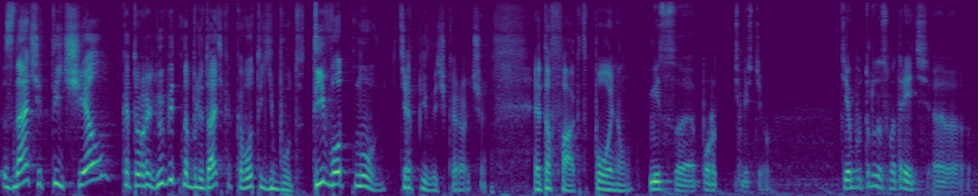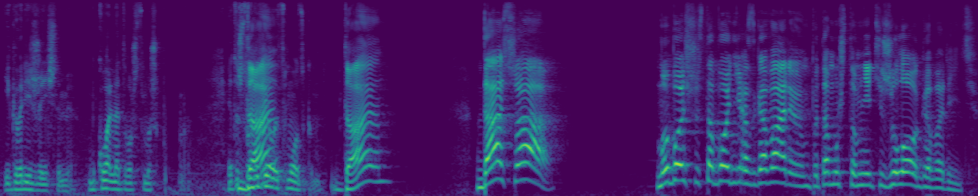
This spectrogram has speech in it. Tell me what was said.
значит, ты чел, который любит наблюдать, как кого-то ебут. Ты вот, ну, терпилыч, короче. Это факт, понял. с э, порнозависимостью. Тебе будет трудно смотреть э, и говорить с женщинами. Буквально от того, что смотришь порно. Это что Да? делать с мозгом? Да? Даша! Мы больше с тобой не разговариваем, потому что мне тяжело говорить.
